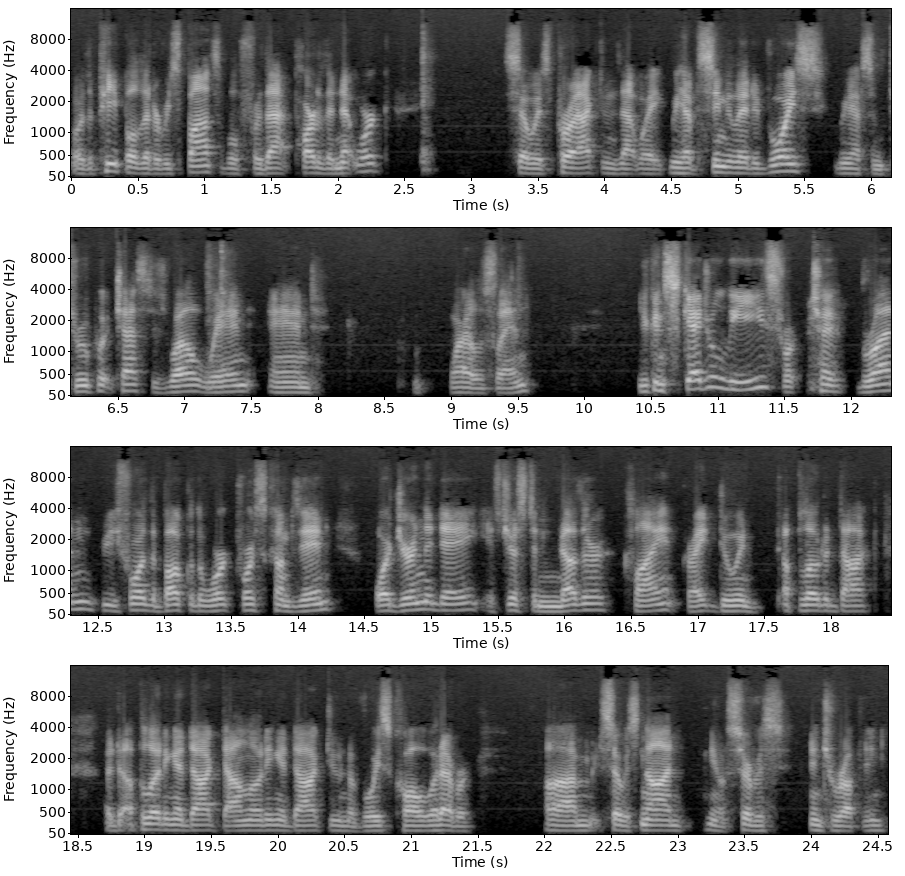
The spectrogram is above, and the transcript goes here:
or the people that are responsible for that part of the network. So it's proactive in that way. We have simulated voice. We have some throughput tests as well, WAN and wireless LAN. You can schedule these for, to run before the bulk of the workforce comes in, or during the day. It's just another client, right? Doing upload a doc, uh, uploading a doc, downloading a doc, doing a voice call, whatever. Um, so it's non, you know, service interrupting.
